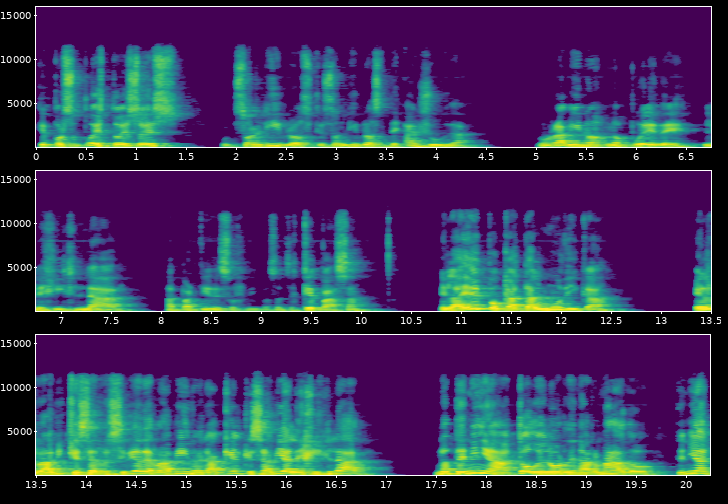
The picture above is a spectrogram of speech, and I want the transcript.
Que por supuesto eso es, son libros que son libros de ayuda. Un rabino no puede legislar a partir de esos libros. Entonces, ¿qué pasa? En la época talmúdica, el rabí, que se recibía de rabino era aquel que sabía legislar no tenía todo el orden armado, tenía,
